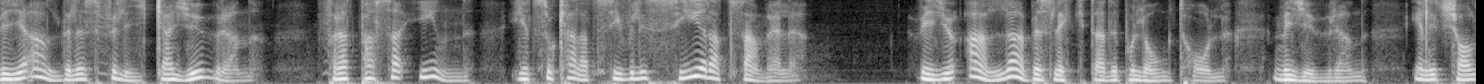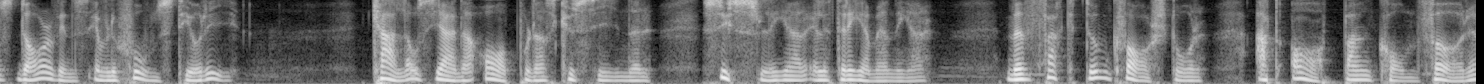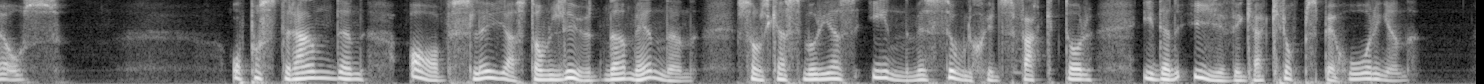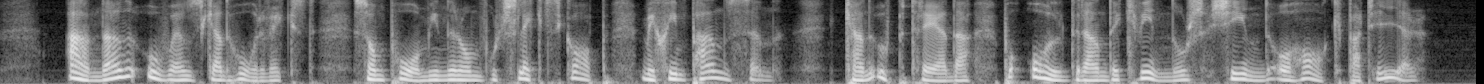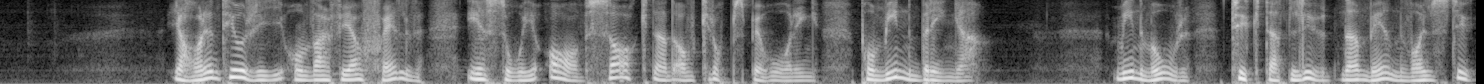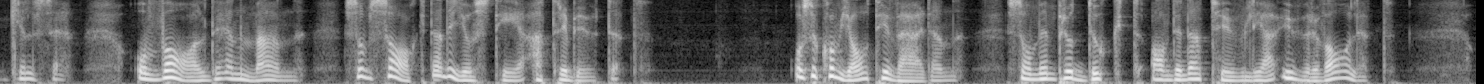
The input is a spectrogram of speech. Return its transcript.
Vi är alldeles för lika djuren för att passa in i ett så kallat civiliserat samhälle. Vi är ju alla besläktade på långt håll med djuren enligt Charles Darwins evolutionsteori. Kalla oss gärna apornas kusiner, sysslingar eller tremänningar. Men faktum kvarstår att apan kom före oss. Och på stranden avslöjas de ludna männen som ska smörjas in med solskyddsfaktor i den yviga kroppsbehåringen. Annan oönskad hårväxt som påminner om vårt släktskap med schimpansen kan uppträda på åldrande kvinnors kind och hakpartier. Jag har en teori om varför jag själv är så i avsaknad av kroppsbehåring på min bringa. Min mor tyckte att ludna män var en styggelse och valde en man som saknade just det attributet. Och så kom jag till världen som en produkt av det naturliga urvalet.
